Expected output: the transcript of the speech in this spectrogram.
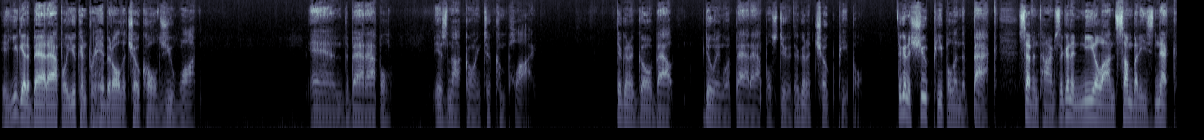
if you get a bad apple, you can prohibit all the chokeholds you want. And the bad apple is not going to comply they're going to go about doing what bad apples do. They're going to choke people. They're going to shoot people in the back seven times. They're going to kneel on somebody's neck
